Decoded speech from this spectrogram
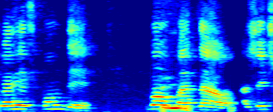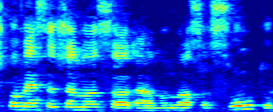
para responder. Bom, Pardal, a gente começa já nosso, no nosso assunto,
